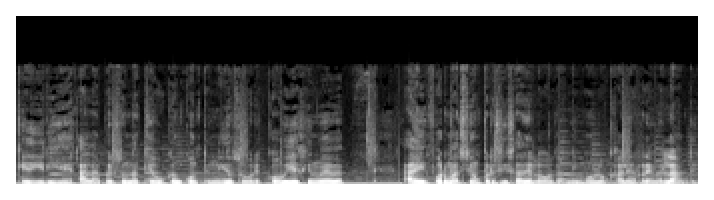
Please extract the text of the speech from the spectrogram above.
que dirige a las personas que buscan contenido sobre COVID-19 a información precisa de los organismos locales revelantes,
